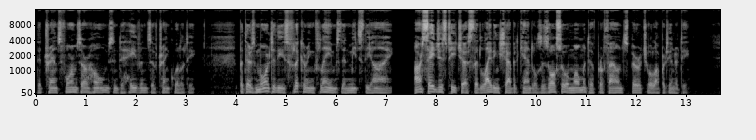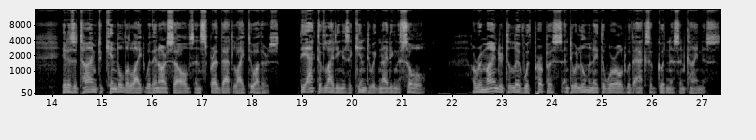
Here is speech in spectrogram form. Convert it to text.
that transforms our homes into havens of tranquility. But there's more to these flickering flames than meets the eye. Our sages teach us that lighting Shabbat candles is also a moment of profound spiritual opportunity. It is a time to kindle the light within ourselves and spread that light to others. The act of lighting is akin to igniting the soul, a reminder to live with purpose and to illuminate the world with acts of goodness and kindness.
